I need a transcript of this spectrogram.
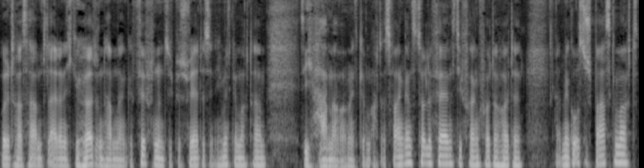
Ultras haben es leider nicht gehört und haben dann gepfiffen und sich beschwert, dass sie nicht mitgemacht haben. Sie haben aber mitgemacht. Das waren ganz tolle Fans, die Frankfurter heute. Hat mir großen Spaß gemacht.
